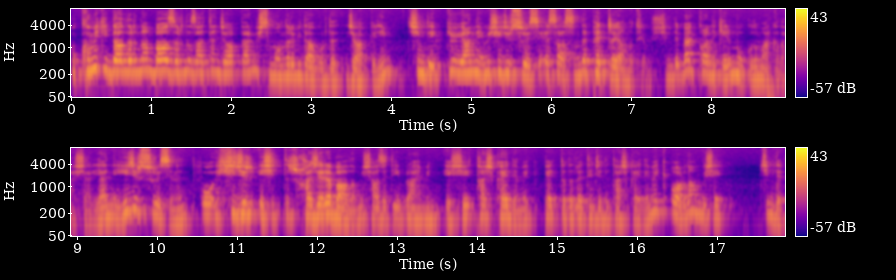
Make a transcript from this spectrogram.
bu komik iddialarından bazılarında zaten cevap vermiştim. Onları bir daha burada cevap vereyim. Şimdi güya neymiş? Hicr suresi esasında Petra'yı anlatıyormuş. Şimdi ben Kur'an-ı Kerim'i okudum arkadaşlar. Yani Hicr suresinin o Hicr eşittir Hacer'e bağlamış. Hazreti İbrahim'in eşi Taşkaya demek. Petra'da Latince'de Taşkaya demek. Oradan bir şey. Şimdi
